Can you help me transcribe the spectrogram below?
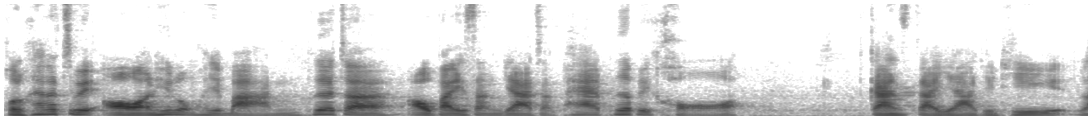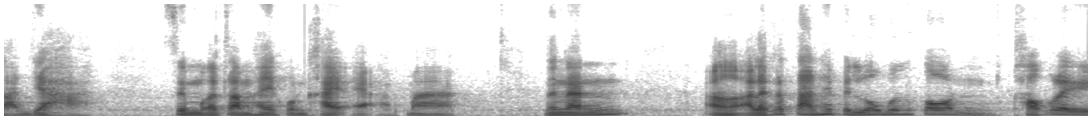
คนไข้ก็จะไปออนที่โรงพยาบาล เพื่อจะเอาใบสั่งยาจากแพทย์เพื่อไปขอ การจ่ายยาอยู่ที่ร้านยา ซึ่งมันก็ทำให้คนไข้แออัดมาก ดังนั้นเอ่ออะไรก็ตามที่เป็นโรคเบื้องต้นเขาก็เลย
